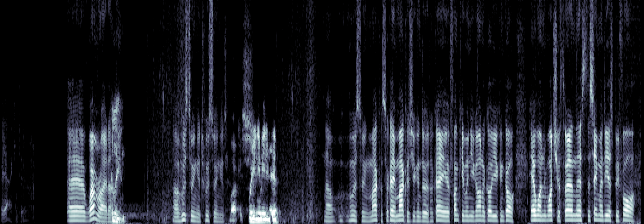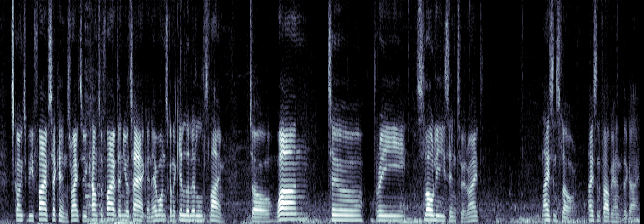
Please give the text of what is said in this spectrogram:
But yeah, I can do it. Uh, Worm Rider. Brilliant. Uh, who's doing it? Who's doing it? Marcus. What do you need me to do? No, who is doing Marcus? Okay, Marcus, you can do it. Okay, uh, Funky, when you're gonna go, you can go. Everyone, watch your thread on this. The same idea as before. It's going to be five seconds, right? So you count to five, then you attack, and everyone's gonna kill the little slime. So one, two, three. Slowly ease into it, right? Nice and slow, nice and far behind the guy.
